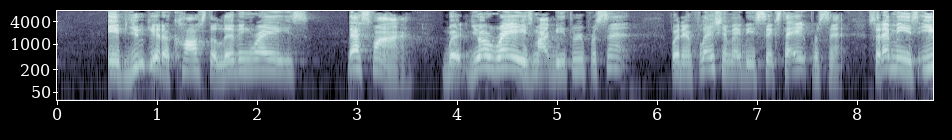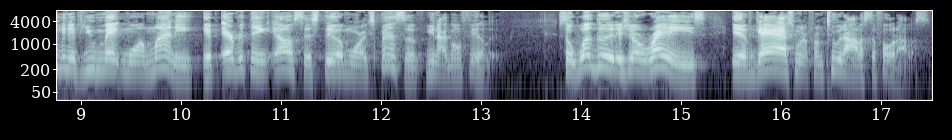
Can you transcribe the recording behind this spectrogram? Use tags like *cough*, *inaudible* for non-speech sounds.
if you get a cost of living raise, that's fine. But your raise might be 3%, but inflation may be 6 to 8%. So that means even if you make more money, if everything else is still more expensive, you're not going to feel it. So what good is your raise if gas went from $2 to $4?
